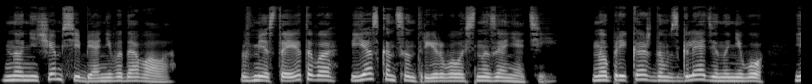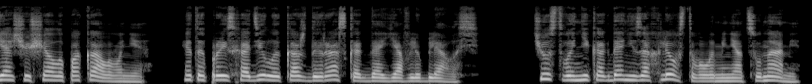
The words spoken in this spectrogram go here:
но ничем себя не выдавала. Вместо этого я сконцентрировалась на занятии. Но при каждом взгляде на него я ощущала покалывание. Это происходило каждый раз, когда я влюблялась. Чувство никогда не захлестывало меня цунами,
